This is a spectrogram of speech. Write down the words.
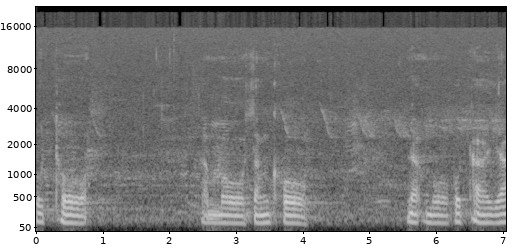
พุทโธธัมโมสังโฆนะโมพุทธายะ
